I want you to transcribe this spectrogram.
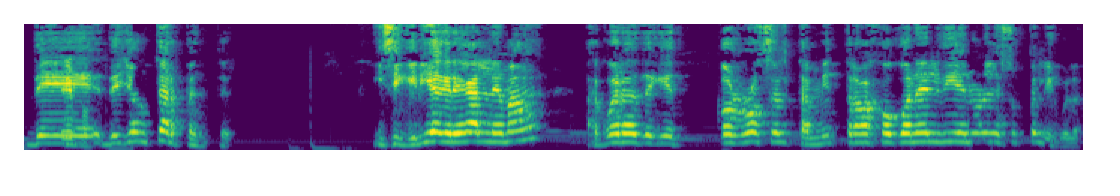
de, de John Carpenter. Y si quería agregarle más, acuérdate que Kurt Russell también trabajó con Elvis en una de sus películas.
